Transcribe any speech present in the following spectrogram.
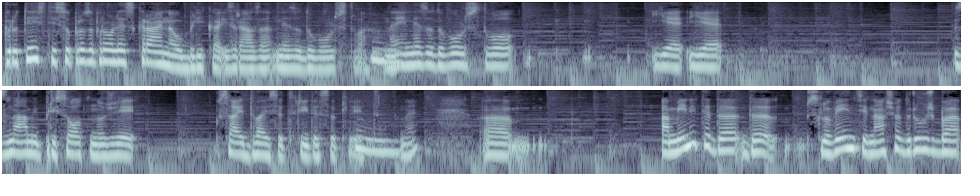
Protesti so pravzaprav le skrajna oblika izraza nezadovoljstva. Mm ne? Nezadovoljstvo je, je z nami prisotno že vsaj 20-30 let. Mm -hmm. um, a menite, da, da Slovenci, naša družba,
